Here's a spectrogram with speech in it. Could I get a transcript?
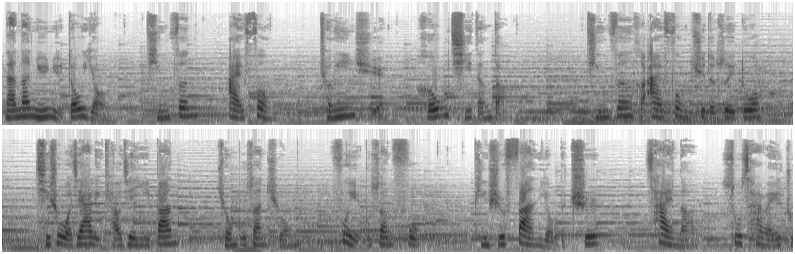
男男女女都有。婷芬、爱凤、程英雪、何无奇等等。婷芬和爱凤去的最多。其实我家里条件一般，穷不算穷，富也不算富，平时饭有的吃，菜呢素菜为主。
